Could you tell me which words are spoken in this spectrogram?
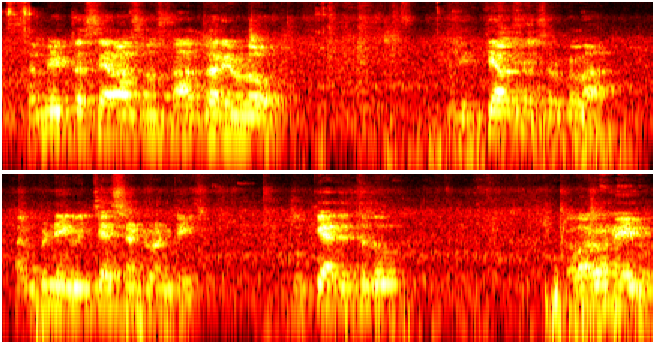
సంయుక్త సేవా సంస్థ ఆధ్వర్యంలో నిత్యావసర సరుకుల పంపిణీకి ఇచ్చేసినటువంటి ముఖ్య అతిథులు గౌరవనీయులు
